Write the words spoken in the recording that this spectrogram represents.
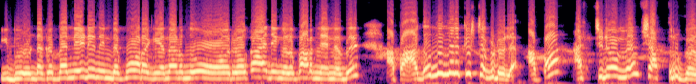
ഇതുകൊണ്ടൊക്കെ തന്നെയാണ് നിന്റെ പുറകെ നടന്ന് ഓരോ കാര്യങ്ങൾ പറഞ്ഞു തന്നത് അപ്പൊ അതൊന്നും നിനക്ക് ഇഷ്ടപ്പെടൂല. അപ്പൊ അച്ഛനും അമ്മയും ശത്രുക്കൾ.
